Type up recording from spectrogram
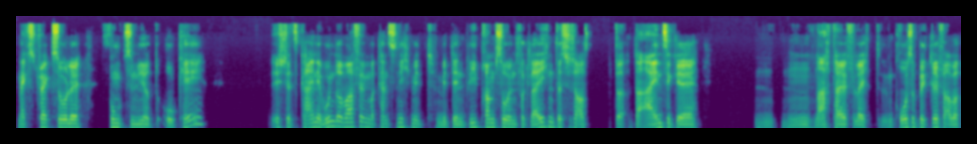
Max Track Sohle funktioniert okay. Ist jetzt keine Wunderwaffe. Man kann es nicht mit, mit den Vibram-Sohlen vergleichen. Das ist auch der, der einzige Nachteil, vielleicht ein großer Begriff, aber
